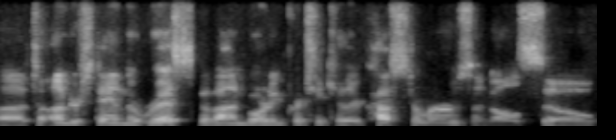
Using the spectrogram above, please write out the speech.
uh, to understand the risk of onboarding particular customers and also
